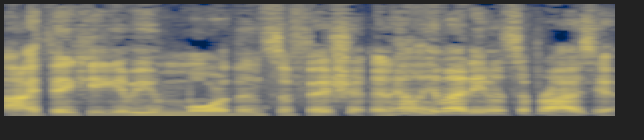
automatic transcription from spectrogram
I think he can be more than sufficient, and hell, he might even surprise you.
